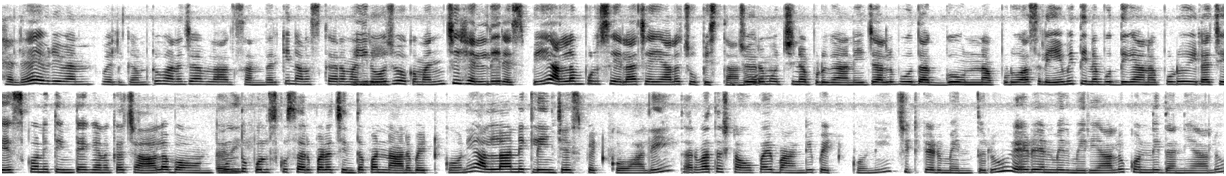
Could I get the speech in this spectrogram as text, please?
Hello everyone welcome to Vanaja vlogs అందరికీ నమస్కారం ఈ రోజు ఒక మంచి హెల్దీ రెసిపీ అల్లం పులుసు ఎలా చేయాలో చూపిస్తాను. జ్వరం వచ్చినప్పుడు కానీ జలుబు దగ్గు ఉన్నప్పుడు అసలు ఏమి తినబుద్ధి కానప్పుడు ఇలా చేసుకొని తింటే గనక చాలా బాగుంటుంది. ముందు పులుసుకు సరిపడా చింతపండు నానబెట్టుకొని అల్లాన్ని క్లీన్ చేసి పెట్టుకోవాలి. తర్వాత స్టవ్ పై బాండి పెట్టుకొని చిటికెడు మెంతులు ఏడు ఎనిమిది మిరియాలు కొన్ని ధనియాలు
